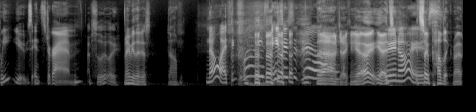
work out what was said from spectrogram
we use Instagram. Absolutely. Maybe they're just dumb. No, I think well, he's, he's, he's yeah, Nah, I'm joking. Yeah, oh, yeah. It's, Who knows? It's so public, right?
